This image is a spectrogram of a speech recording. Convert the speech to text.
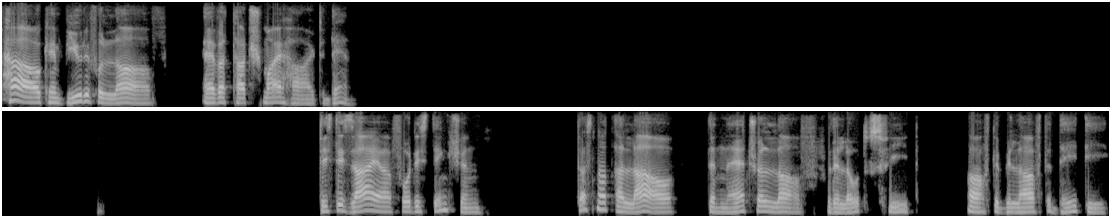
How can beautiful love ever touch my heart then? This desire for distinction does not allow the natural love for the lotus feet of the beloved deity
